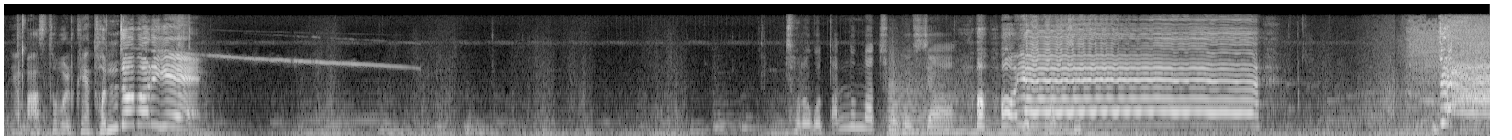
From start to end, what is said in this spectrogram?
그냥 마스터볼 그냥 던져버리게. 저러고 딴 놈 맞춰오면 진짜 어, 어, 야, 야, 야, 야, 야, 야, 야, 야, 야, 야!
